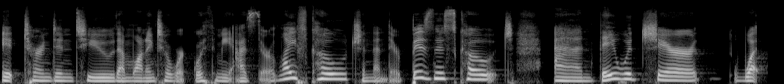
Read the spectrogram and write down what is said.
It turned into them wanting to work with me as their life coach and then their business coach. And they would share what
